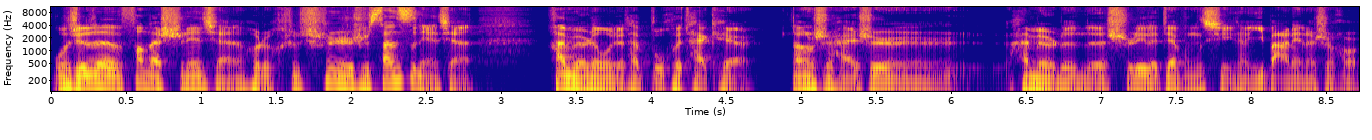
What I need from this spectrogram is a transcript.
我觉得放在十年前或者甚至是三四年前，汉密尔顿我觉得他不会太 care。当时还是汉密尔顿的实力的巅峰期，像一八年的时候，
